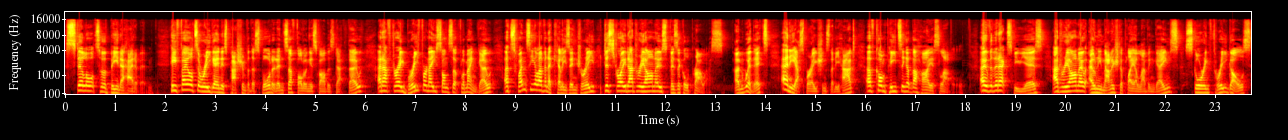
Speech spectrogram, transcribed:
still ought to have been ahead of him. He failed to regain his passion for the sport at Inter following his father's death, though, and after a brief renaissance at Flamengo, a 2011 Achilles injury destroyed Adriano's physical prowess, and with it, any aspirations that he had of competing at the highest level. Over the next few years, Adriano only managed to play 11 games, scoring 3 goals,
